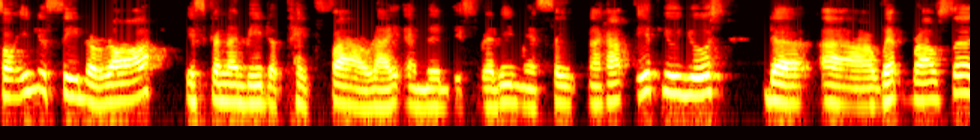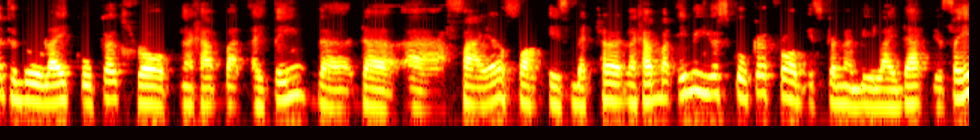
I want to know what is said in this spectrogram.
so if you see the raw it's gonna be the text file right and then it's very messy นะครับ if you use the uh, web browser to do like Google Chrome นะครับ but I think the the uh, Firefox is better นะครับ but if you use Google Chrome it's gonna be like that you see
